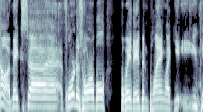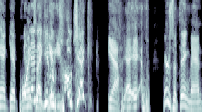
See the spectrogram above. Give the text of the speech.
no, it makes uh, Florida's horrible. The way they've been playing, like you, you can't get points. Like they give you, him Trocheck. yeah. it- here's the thing, man.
